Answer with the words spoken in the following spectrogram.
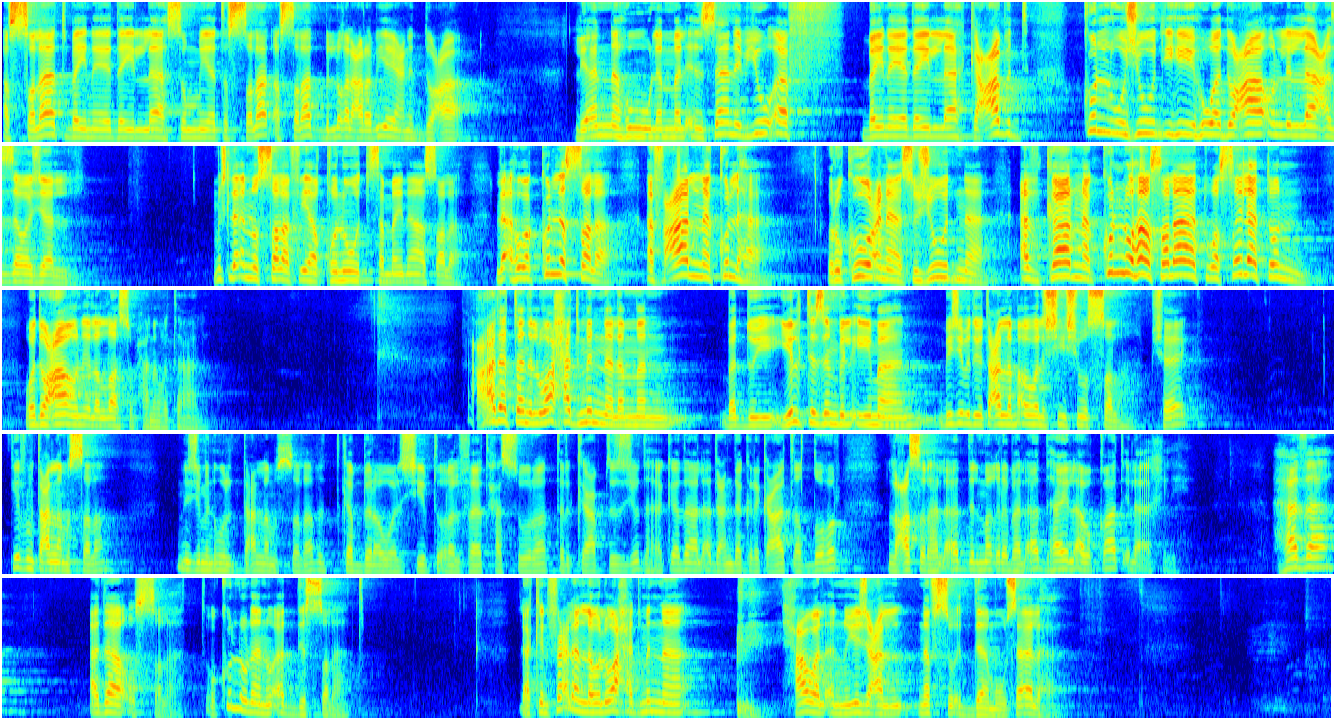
الصلاة بين يدي الله سميت الصلاة الصلاة باللغة العربية يعني الدعاء. لأنه لما الإنسان بيوقف بين يدي الله كعبد كل وجوده هو دعاء لله عز وجل. مش لأنه الصلاة فيها قنوت سميناها صلاة. لا هو كل الصلاة أفعالنا كلها ركوعنا سجودنا أذكارنا كلها صلاة وصلة ودعاء إلى الله سبحانه وتعالى. عادة الواحد منا لما بده يلتزم بالإيمان بيجي بده يتعلم أول شيء شو الصلاة؟ مش هيك؟ كيف نتعلم الصلاة؟ نيجي بنقول تتعلم الصلاة بتكبر أول شيء بتقرأ الفاتحة السورة بتركع بتسجد هكذا هالقد. عندك ركعات للظهر العصر هالقد المغرب هالقد هاي الأوقات إلى آخره. هذا أداء الصلاة وكلنا نؤدي الصلاة. لكن فعلا لو الواحد منا حاول أنه يجعل نفسه قدامه وسألها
